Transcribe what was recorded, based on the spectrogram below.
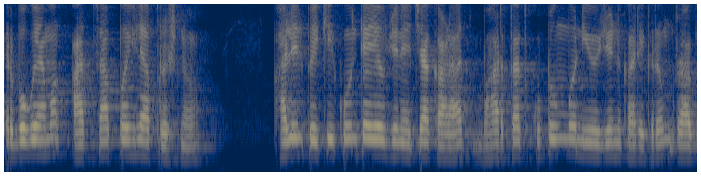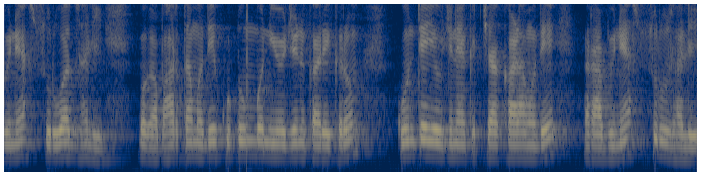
तर बघूया मग आजचा पहिला प्रश्न. खालीलपैकी कोणत्या योजनेच्या काळात भारतात कुटुंब नियोजन कार्यक्रम राबविण्यास सुरुवात झाली? बघा भारतामध्ये कुटुंब नियोजन कार्यक्रम कोणत्या योजनेच्या काळामध्ये राबविण्यास सुरू झाली?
